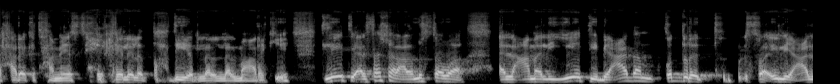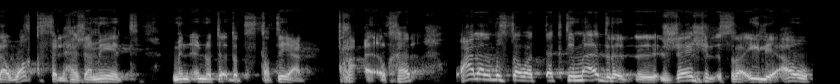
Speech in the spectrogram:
حركه حماس خلال التحضير للمعركة، ثلاثة الفشل على المستوى العملياتي بعدم قدرة الإسرائيلي على وقف الهجمات من إنه تقدر تستطيع تحقق الخرق وعلى المستوى التكتي ما قدر الجيش الإسرائيلي أو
